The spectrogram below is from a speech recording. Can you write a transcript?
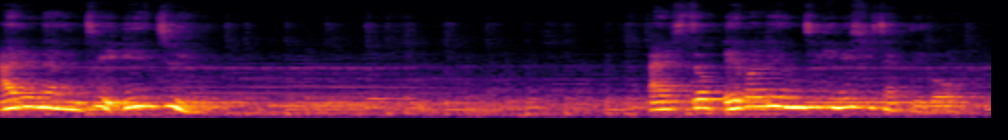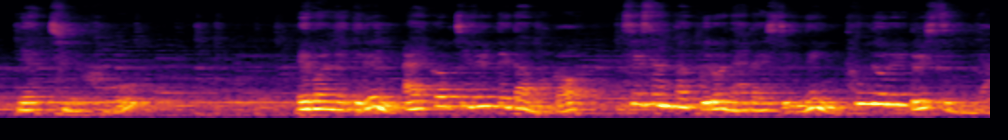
알을 낳은 지 일주일. 알 속 애벌레 움직임이 시작되고 며칠 후 애벌레들은 알 껍질을 뜯어 먹어 세상 밖으로 나갈 수 있는 통로를 뚫습니다.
